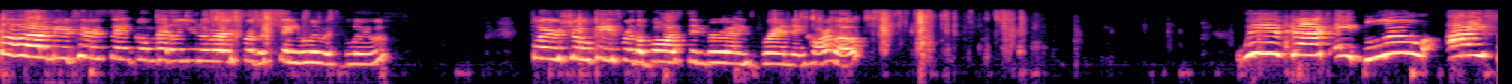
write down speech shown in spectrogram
Vladimir Tarasenko Metal Universe for the St. Louis Blues. Flair Showcase for the Boston Bruins, Brandon Carlo. We've got a Blue Ice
